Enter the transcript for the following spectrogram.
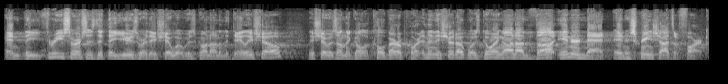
And the three sources that they used where they show what was going on in the Daily Show, they show was on the Colbert Report, and then they showed up what was going on on the internet and screenshots of Fark.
